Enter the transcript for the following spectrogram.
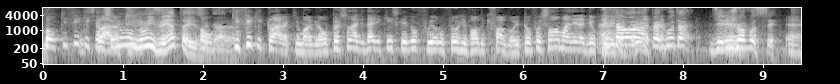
Bom, que fique você claro não, aqui. não inventa isso, Bom, cara. que fique claro aqui, Magrão, a personalidade de quem escreveu fui eu, não foi o Rivaldo que falou. Então foi só uma maneira de eu querer Então dizer. a pergunta dirijo a você. É.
